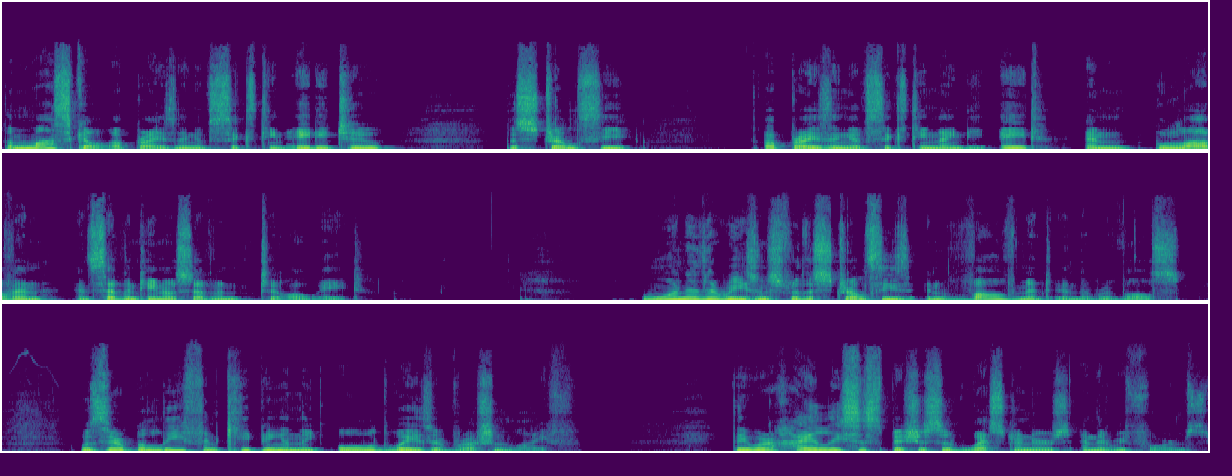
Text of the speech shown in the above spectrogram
the Moscow Uprising of 1682, the Streltsy Uprising of 1698, and Bulavin in 1707 to 08. One of the reasons for the Streltsy's involvement in the revolts was their belief in keeping in the old ways of Russian life. They were highly suspicious of Westerners and their reforms.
